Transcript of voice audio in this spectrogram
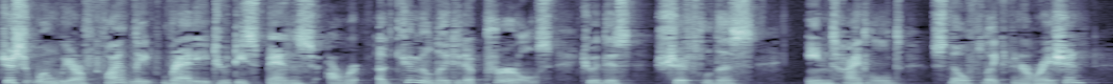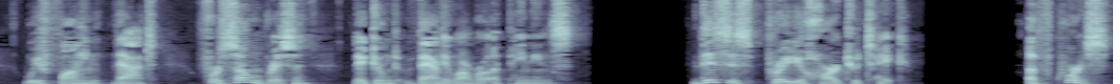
Just when we are finally ready to dispense our accumulated pearls to this shiftless, entitled snowflake generation, we find that, for some reason, they don't value our opinions. This is pretty hard to take. Of course,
